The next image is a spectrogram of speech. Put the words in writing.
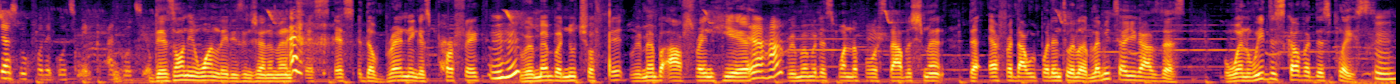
Just look for the goat's milk and goat's yogurt. There's only one, ladies and gentlemen. it's, it's the branding is perfect. Mm-hmm. Remember NutraFit. Remember our friend here. Uh-huh. Remember this wonderful establishment. The effort that we put into it. Look, let me tell you guys this. When we discovered this place, Mm.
